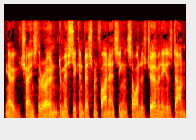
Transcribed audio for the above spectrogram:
you know change their own domestic investment financing and so on, as Germany has done,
